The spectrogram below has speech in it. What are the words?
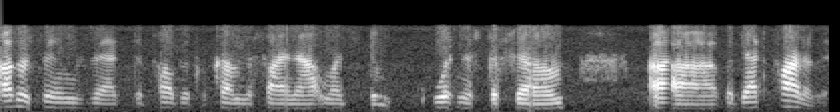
other things that the public will come to find out once they witness the film. Uh, but that's part of it.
